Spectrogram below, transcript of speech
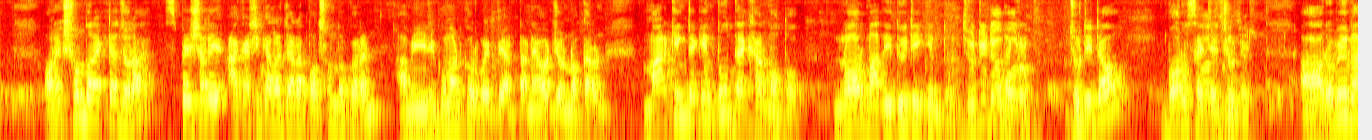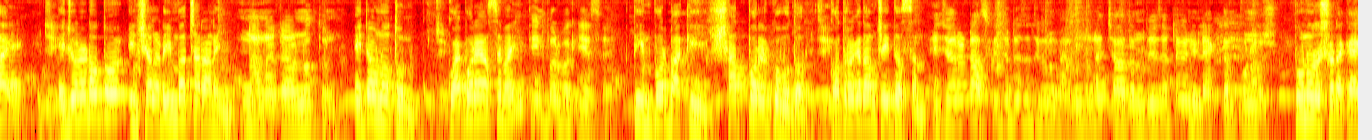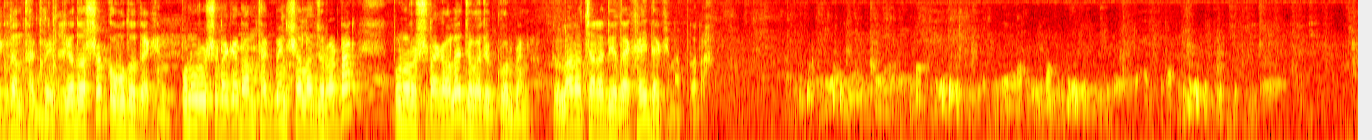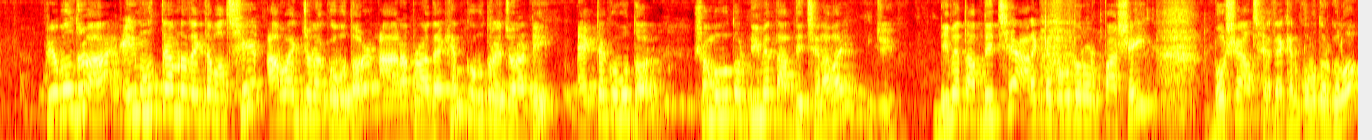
অনেক সুন্দর একটা জোড়া স্পেশালি আকাশি কালার যারা পছন্দ করেন আমি রিকমেন্ড করব এই পেয়ারটা নেওয়ার জন্য কারণ মার্কিংটা কিন্তু দেখার মতো। নর মাদি দুইটাই কিন্তু। ঝুটিটাও বড়। ঝুটিটাও বড় সাইজের ঝুটি আর রবিউল ভাই এই জোড়াটাও তো ইনশাল্লাহ ডিম বাচ্চা রানিং না না এটা নতুন। এটাও নতুন। কয় পরে আছে ভাই? তিন পর বাকি আছে। তিন পর বাকি সাত পরের কবুতর। কত টাকা দাম চাইতেছেন? এই জোড়াটা আজকের জন্য যদি কোনো ভ্যালু না হয় চা দাম দুই হাজার টাকা নিলে একদম পনেরোশো। পনেরোশো টাকা একদম থাকবে। প্রিয় দর্শক কবুতর দেখেন। পনেরোশো টাকা দাম থাকবে ইনশাল্লাহ জোড়াটার। পনেরোশো টাকা হলে যোগাযোগ করবেন। তো লারা চারা দিয়ে দেখাই দেখেন আপনারা। প্রিয় বন্ধুরা এই মুহূর্তে আমরা দেখতে পাচ্ছি আরও এক জোড়া কবুতর। আর আপনারা দেখেন কবুতরের জোড়াটি একটা কবুতর সম্ভবত ডিমে তাপ দিচ্ছে না ভাই? জি। ডিমে তাপ দিচ্ছে আরেকটা কবুতর ওর পাশেই বসে আছে। দেখেন কবুতরগুলো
